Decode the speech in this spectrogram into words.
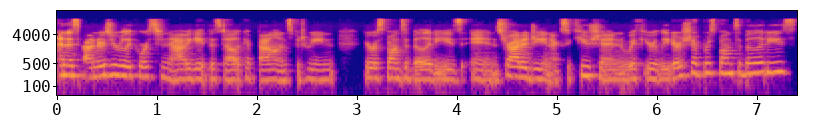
and as founders, you're really forced to navigate this delicate balance between your responsibilities in strategy and execution with your leadership responsibilities.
